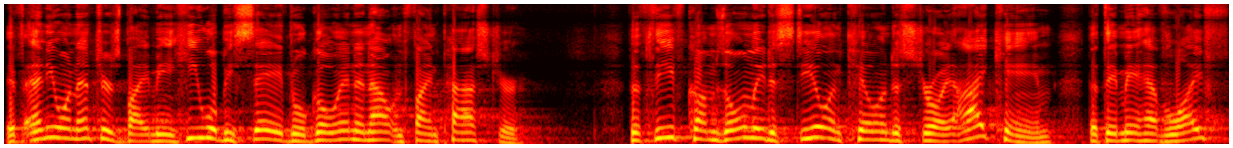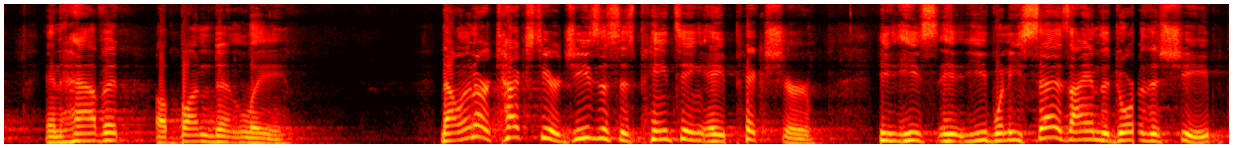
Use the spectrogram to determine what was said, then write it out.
If anyone enters by me, he will be saved, will go in and out and find pasture. The thief comes only to steal and kill and destroy. I came that they may have life and have it abundantly. Now, in our text here, Jesus is painting a picture he, he, when he says, I am the door of the sheep,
